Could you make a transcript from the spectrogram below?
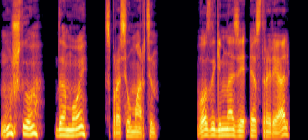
«Ну что, домой?» — спросил Мартин. Возле гимназии Эстро-Реаль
